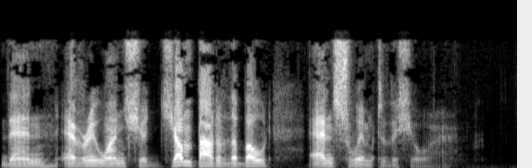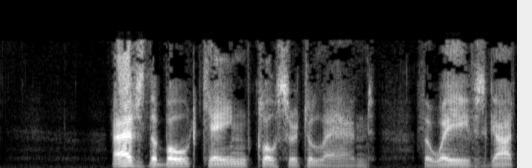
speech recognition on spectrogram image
Then everyone should jump out of the boat and swim to the shore. As the boat came closer to land, the waves got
